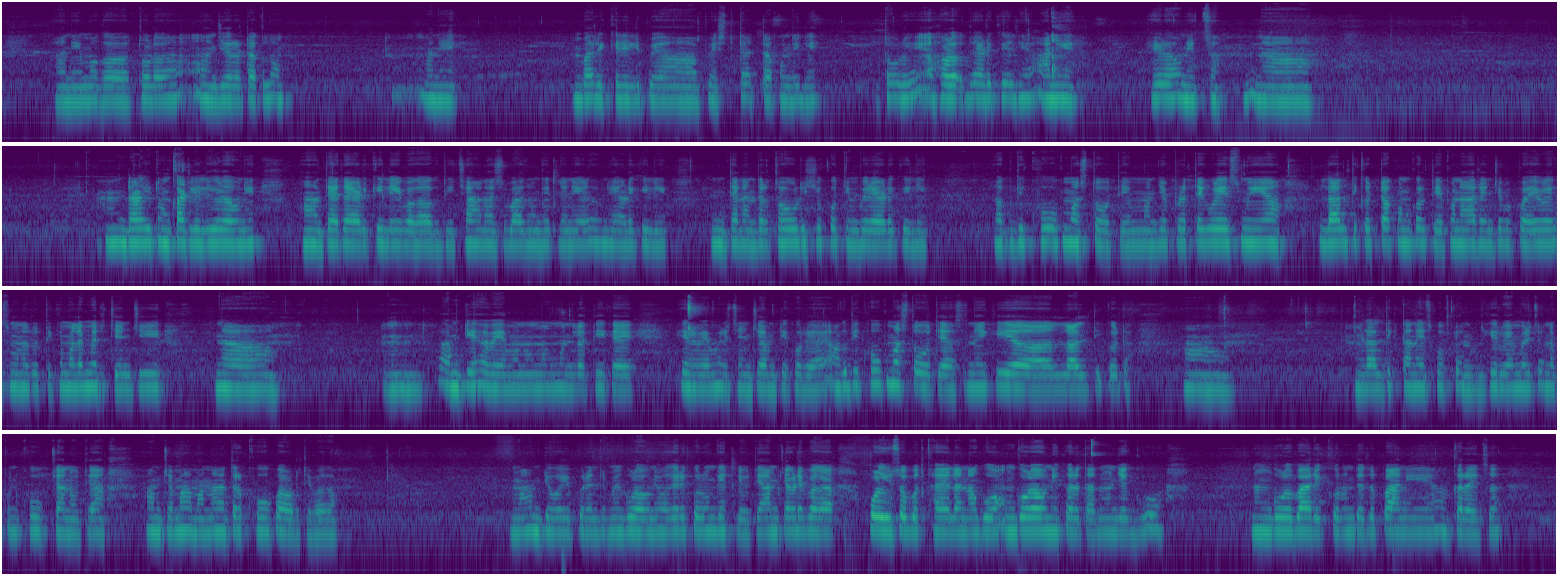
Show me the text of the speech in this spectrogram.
आणि मग थोडं जिरं टाकलं. आणि बारीक केलेली पे पेस्ट त्यात टाकून दिली. थोडी हळद ॲड केली आणि हिळवणीचं डाळ डाळीतून काढलेली इळवणी त्यात ॲड केली बघा अगदी छान असं भाजून घेतल्याने इळवणी ॲड केली. त्यानंतर थोडीशी कोथिंबीर ॲड केली. अगदी खूप मस्त होते. म्हणजे प्रत्येक वेळेस मी लाल तिखट टाकून करते पण आर्यांचे पप्पा हे वेळेस म्हणत होते की मला मिरच्यांची आमटी हवी आहे म्हणून मग म्हणलं ठीक आहे हिरव्या मिरच्यांची आमटी करूया. अगदी खूप मस्त होते असं नाही की लाल तिखट. लाल तिखटानेच खूप छान हिरव्या मिरच्यानं पण खूप छान होत्या. आमच्या मामांना तर खूप आवडते बघा. मग आमटी होईपर्यंत मी गुळवणी वगैरे करून घेतली होती. आमच्याकडे बघा पोळीसोबत खायला ना गु गुळवणी करतात. म्हणजे गु गुळ बारीक करून त्याचं पाणी करायचं.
